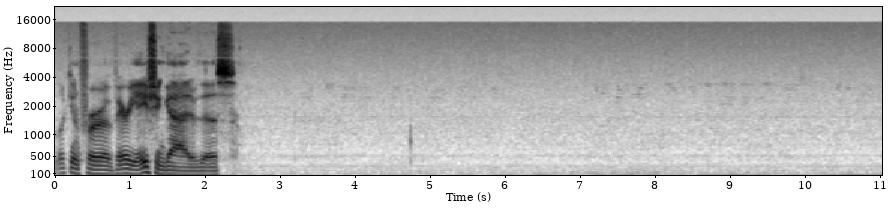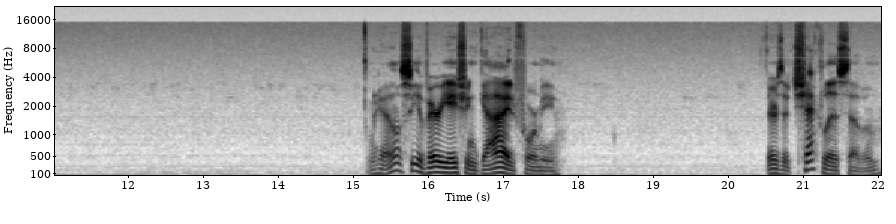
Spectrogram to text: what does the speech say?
Looking for a variation guide of this. Okay, I don't see a variation guide for me. There's a checklist of them.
